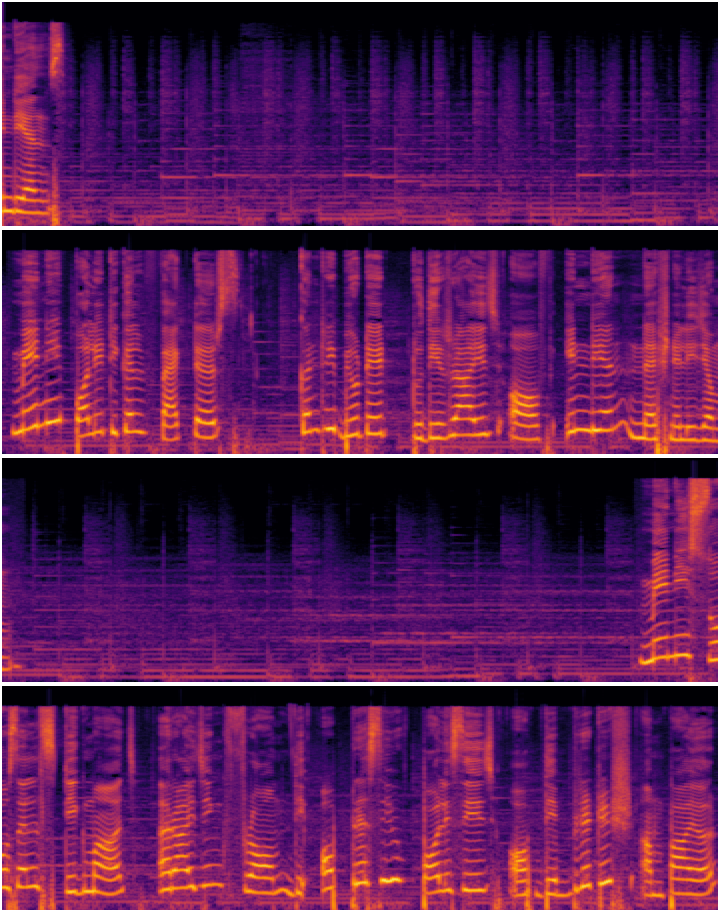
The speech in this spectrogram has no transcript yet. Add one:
Indians. Many political factors contributed to the rise of Indian nationalism. Many social stigmas arising from the oppressive policies of the British Empire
